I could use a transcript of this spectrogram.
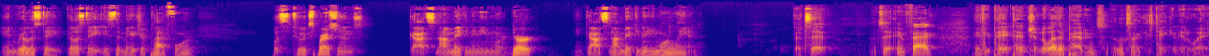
in real estate. Real estate is the major platform. What's the two expressions? God's not making any more dirt, and God's not making any more land. That's it. That's it. In fact, if you pay attention to weather patterns, it looks like he's taking it away.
